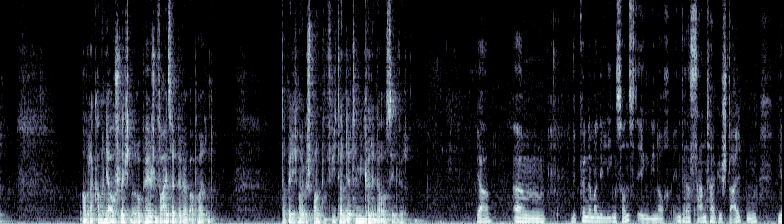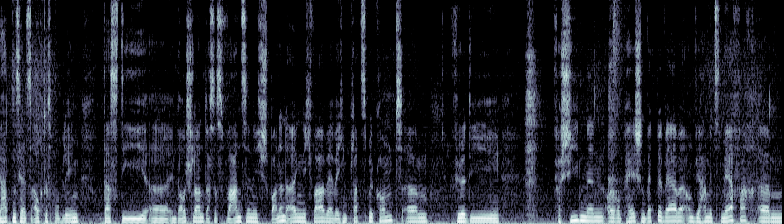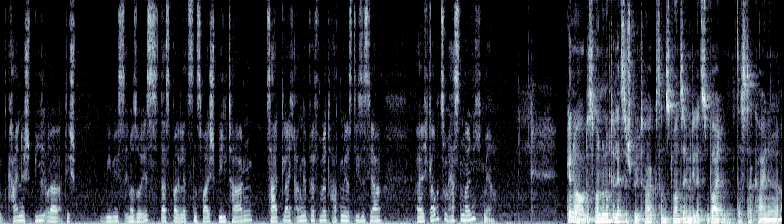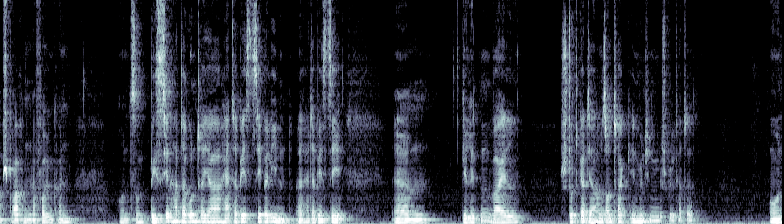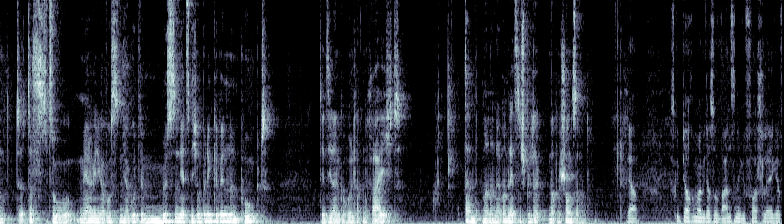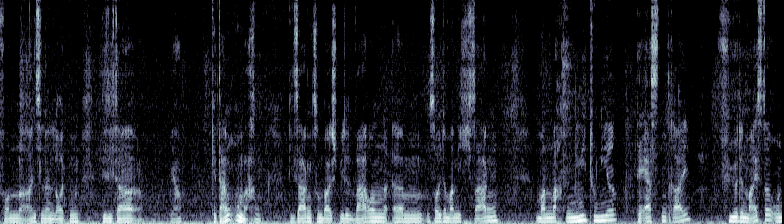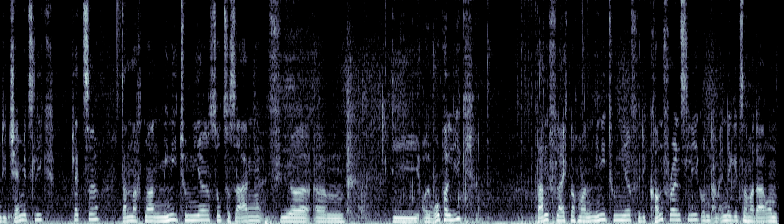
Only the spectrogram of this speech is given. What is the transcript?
Aber da kann man ja auch schlechten europäischen Vereinswettbewerb abhalten. Da bin ich mal gespannt, wie dann der Terminkalender aussehen wird. Ja, ähm, wie könnte man die Ligen sonst irgendwie noch interessanter gestalten? Wir hatten es jetzt auch das Problem, dass die äh, in Deutschland, dass es wahnsinnig spannend eigentlich war, wer welchen Platz bekommt. Ähm, für die verschiedenen europäischen Wettbewerbe und wir haben jetzt mehrfach ähm, keine Spiel oder die, wie es immer so ist, dass bei den letzten zwei Spieltagen zeitgleich angepfiffen wird, hatten wir es dieses Jahr, äh, ich glaube, zum ersten Mal nicht mehr. Genau, das war nur noch der letzte Spieltag, sonst waren es ja immer die letzten beiden, dass da keine Absprachen erfolgen können. Und so ein bisschen hat darunter ja Hertha BSC Berlin, äh, Hertha BSC ähm, gelitten, weil Stuttgart ja am Sonntag in München gespielt hatte. Und das so mehr oder weniger wussten, ja gut, wir müssen jetzt nicht unbedingt gewinnen, ein Punkt, den sie dann geholt hatten, reicht, damit man am letzten Spieltag noch eine Chance hat. Ja, es gibt ja auch immer wieder so wahnsinnige Vorschläge von einzelnen Leuten, die sich da ja, Gedanken machen die sagen zum Beispiel, warum ähm, sollte man nicht sagen, man macht ein Mini-Turnier der ersten drei für den Meister und die Champions League Plätze. Dann macht man ein Mini-Turnier sozusagen für ähm, die Europa League. Dann vielleicht nochmal ein Mini-Turnier für die Conference League und am Ende geht es nochmal darum,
